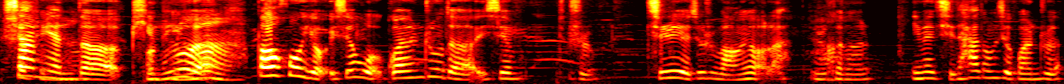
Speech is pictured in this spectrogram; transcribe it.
下面的评哦评论，论包括有一些我关注的一些，就是其实也就是网友了，就是可能因为其他东西关注的，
